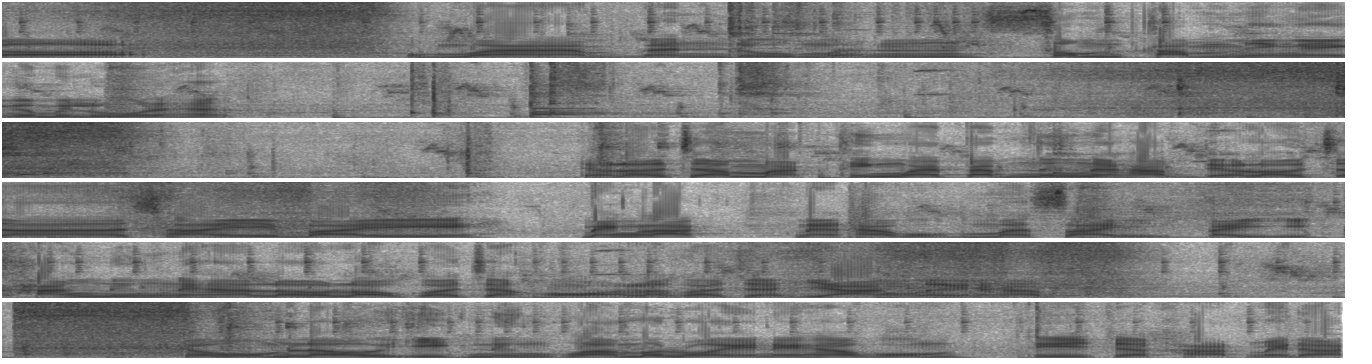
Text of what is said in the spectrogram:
ก็ผมว่ามันดูเหมือนส้มตำยังไงก็ไม่รู้นะฮะ เดี๋ยวเราจะหมักทิ้งไว้แป๊บหนึ่งนะครับ เดี๋ยวเราจะใช้ใบแมงลักนะครับ ผมมาใส่ไปอีกครั้งหนึ่งนะฮะแล้วเราก็จะห่อแล้วก็จะย่างเลยนะครับครับผมแล้วอีกหนึ่งความอร่อยนะครับผมที่จะขาดไม่ได้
